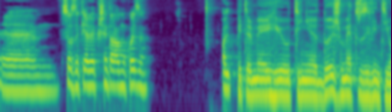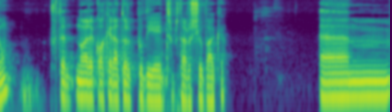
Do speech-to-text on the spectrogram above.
Ahm, Sousa, quer acrescentar alguma coisa? Olha, Peter Mayhew tinha 2 metros e 21, portanto não era qualquer ator que podia interpretar o Chewbacca. Ahm,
